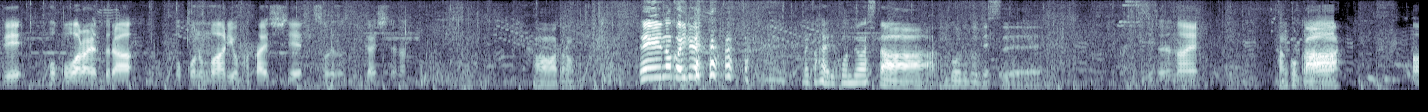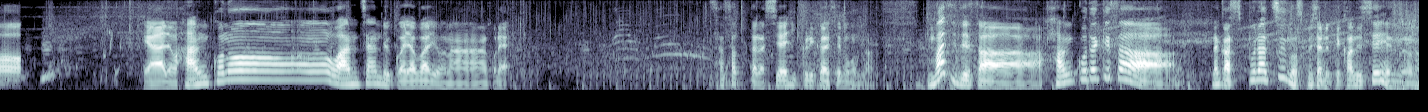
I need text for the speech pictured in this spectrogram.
でここ割られたらここの周りを破壊してそれの繰り返しだな。ーああ当たらんえー、なんかいる。なんか入り込んでました。ゴールドです。釣れない。ハンコか。あいやーでもハンコのワンチャン力はやばいよなこれ。刺さったら試合ひっくり返せるもんな。マジでさハンコだけさなんかスプラトゥーンのスペシャルって感じせえへんのよな。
